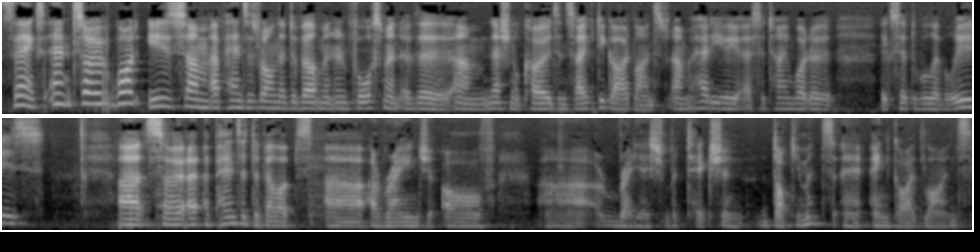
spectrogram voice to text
Thanks. And so, what is um, ARPANSA's role in the development and enforcement of the um, national codes and safety guidelines? Um, how do you ascertain what an acceptable level is? Uh, so, ARPANSA develops uh, a range of uh, radiation protection documents and, and guidelines.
